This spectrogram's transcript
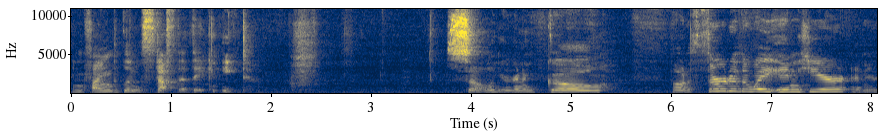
and find little stuff that they can eat. So you're going to go about a third of the way in here and you're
